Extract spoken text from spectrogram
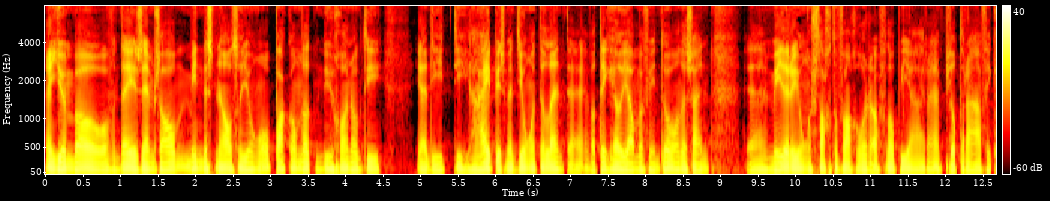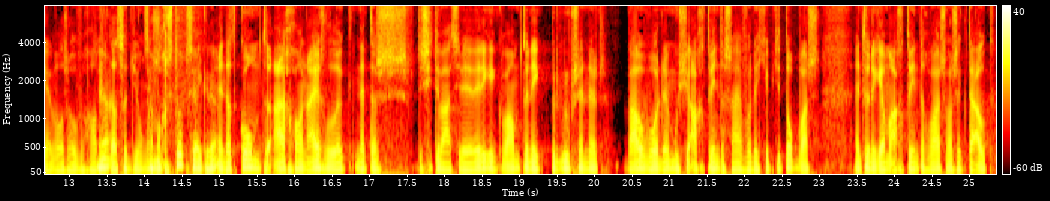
een Jumbo of een DSM zal minder snel zijn jongen oppakken. Omdat nu gewoon ook die, ja, die, die hype is met jonge talenten. Wat ik heel jammer vind, hoor. Want er zijn eh, meerdere jongens slachtoffer van geworden de afgelopen jaren. Piotr Raaf, ik heb wel eens over gehad. Ja. En dat soort Ze jongens. zijn allemaal gestopt zeker hè? En dat komt eh, gewoon eigenlijk net als de situatie waar ik in kwam. Toen ik beroepszender wou worden, moest je 28 zijn voordat je op je top was. En toen ik helemaal 28 was, was ik te oud.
